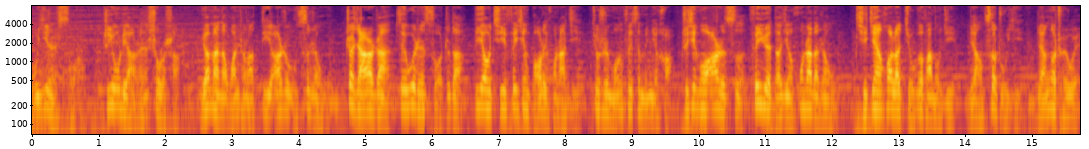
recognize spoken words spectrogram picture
无一人死亡，只有两人受了伤。圆满地完成了第二十五次任务。这架二战最为人所知的 B 幺七飞行堡垒轰炸机，就是蒙菲斯美女号，执行过二十次飞越德境轰炸的任务。期间换了九个发动机、两侧主翼、两个垂尾、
